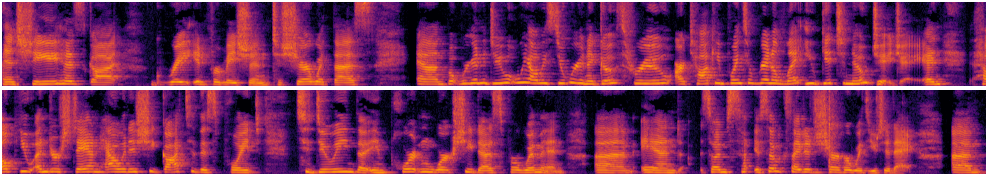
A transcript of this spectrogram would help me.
And she has got great information to share with us. And but we're going to do what we always do. We're going to go through our talking points and we're going to let you get to know JJ and help you understand how it is she got to this point to doing the important work she does for women. Um, and so I'm so, so, excited to share her with you today. Um,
